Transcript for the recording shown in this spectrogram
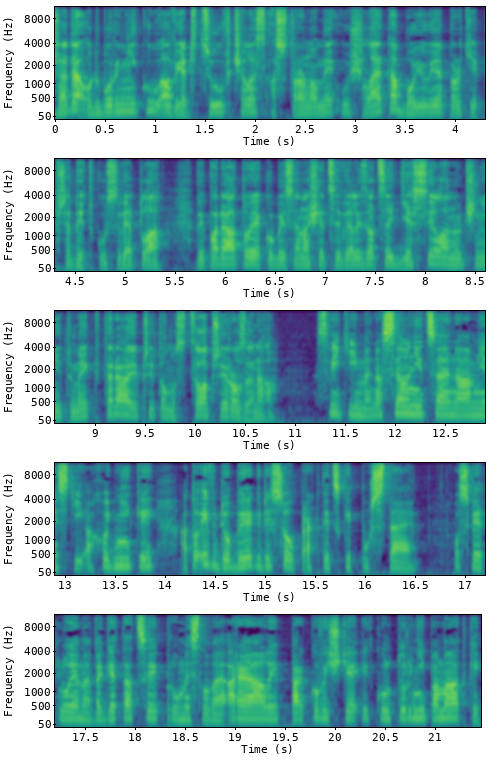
Řada odborníků a vědců v čele s astronomy už léta bojuje proti přebytku světla. Vypadá to, jako by se naše civilizace děsila noční tmy, která je přitom zcela přirozená. Svítíme na silnice, náměstí a chodníky, a to i v době, kdy jsou prakticky pusté. Osvětlujeme vegetaci, průmyslové areály, parkoviště i kulturní památky.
